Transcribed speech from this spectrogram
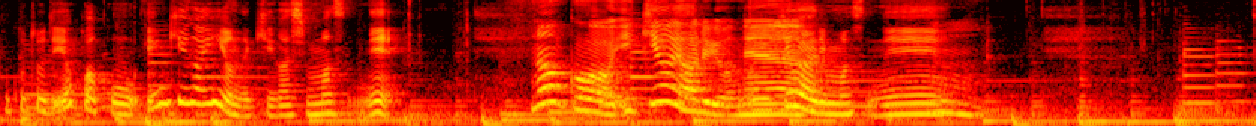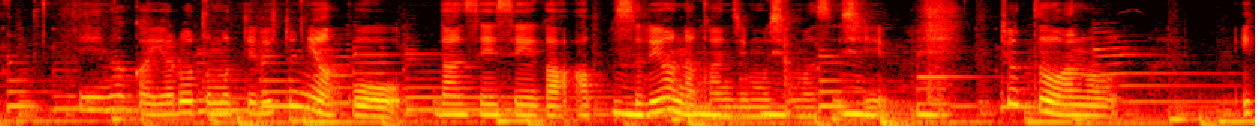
ということでやっぱこう縁起がいいような気がしますね。なんか勢いあるよね。勢いありますうね、ん。でなんかやろうと思ってる人にはこう男性性がアップするような感じもしますし、うんうんちょっとあの勢い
